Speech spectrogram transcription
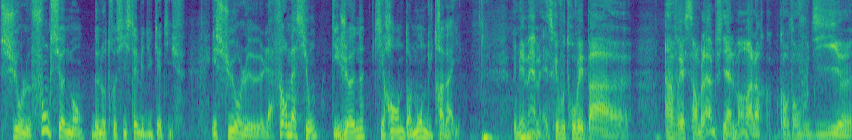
sur le fonctionnement de notre système éducatif et sur la formation des jeunes qui rentrent dans le monde du travail. Mais même, est-ce que vous trouvez pas euh, invraisemblable finalement. Alors quand on vous dit euh,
